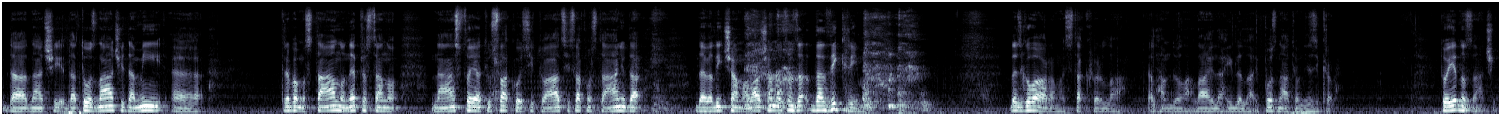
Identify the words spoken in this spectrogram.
da, znači, da to znači da mi e, trebamo stalno, neprestano nastojati u svakoj situaciji, svakom stanju da, da veličamo Allaha, da, da zikrimo. Da izgovaramo, stakvirla, alhamdulillah, la ilaha illallah, i poznate on zikrove. To je jedno značenje.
